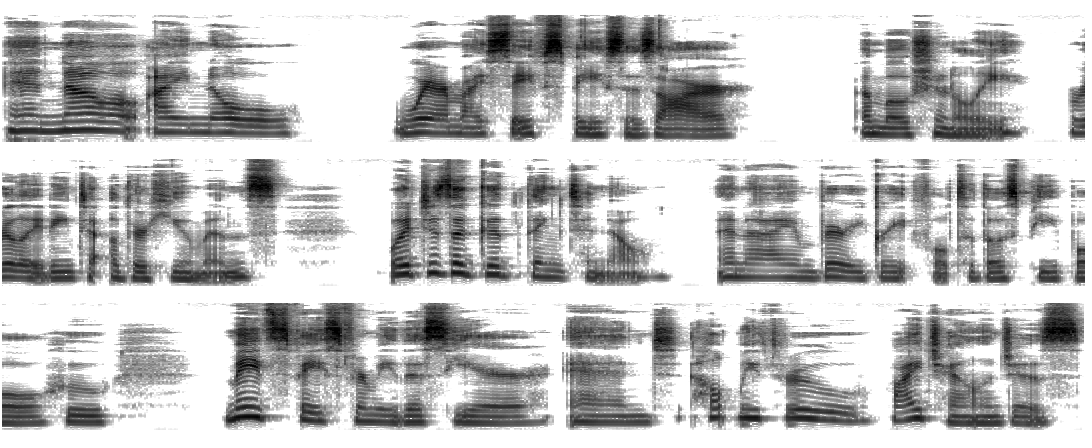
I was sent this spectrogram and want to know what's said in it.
And now I know where my safe spaces are emotionally relating to other humans, which is a good thing to know. And I am very grateful to those people who made space for me this year and helped me through my challenges.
